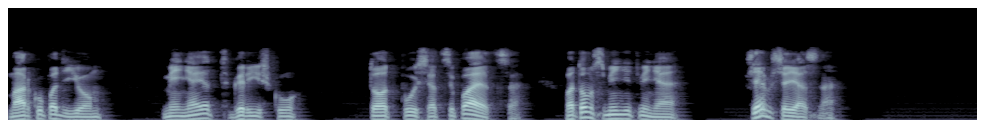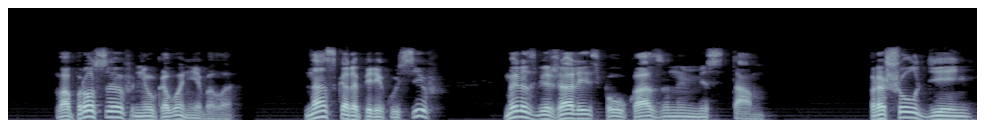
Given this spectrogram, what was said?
Марку подъем. Меняет Гришку. Тот пусть отсыпается, потом сменит меня. Всем все ясно? Вопросов ни у кого не было. Наскоро перекусив, мы разбежались по указанным местам. Прошел день,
